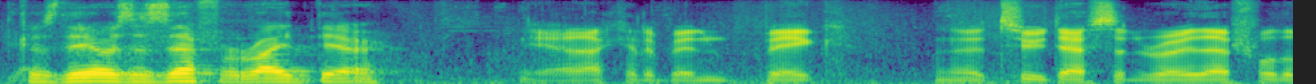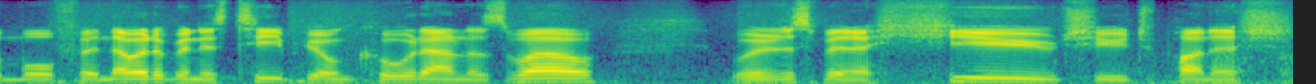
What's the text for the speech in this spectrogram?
because there was a Zephyr right there. Yeah, that could have been big. Uh, two deaths in a row there for the Morphin. That would have been his TP on cooldown as well. Would have just been a huge, huge punish.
